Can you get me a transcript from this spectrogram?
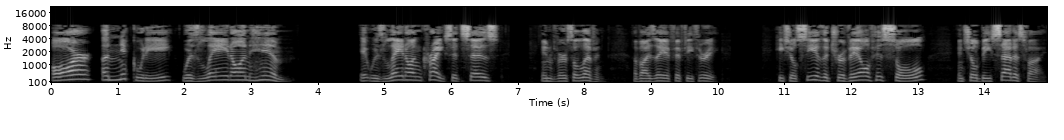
Our iniquity was laid on him. It was laid on Christ. It says in verse 11 of Isaiah 53, He shall see of the travail of his soul and shall be satisfied.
